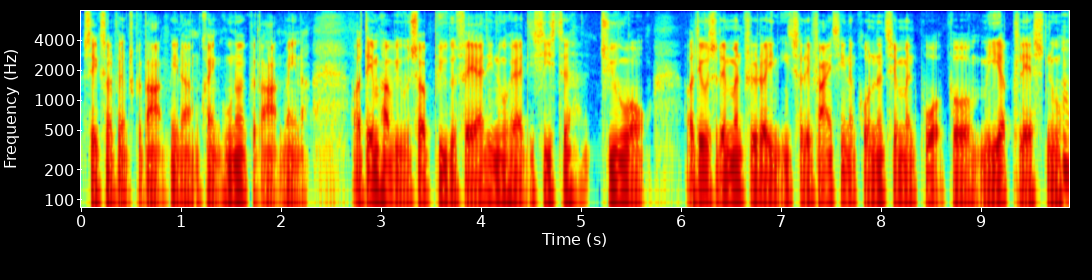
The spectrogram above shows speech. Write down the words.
96 kvadratmeter, omkring 100 kvadratmeter. Og dem har vi jo så bygget færdige nu her de sidste 20 år. Og det er jo så dem, man flytter ind i, så det er faktisk en af grundene til, at man bor på mere plads nu. Mm.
